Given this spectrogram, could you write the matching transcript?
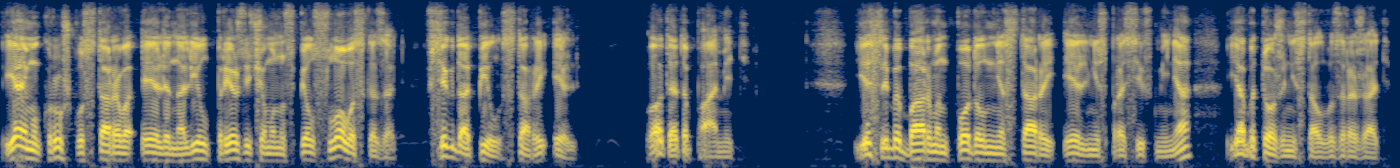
Я ему кружку старого Эля налил, прежде чем он успел слово сказать. Всегда пил старый Эль. Вот это память. Если бы бармен подал мне старый Эль, не спросив меня, я бы тоже не стал возражать.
